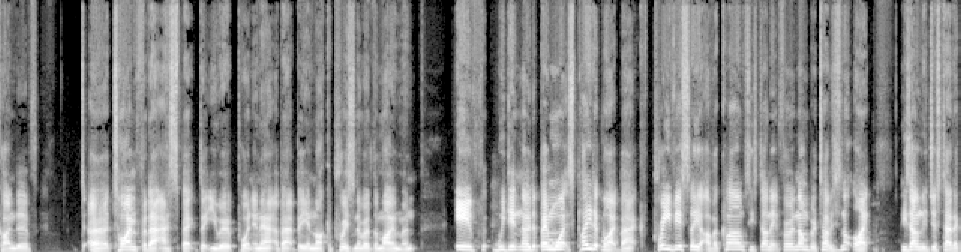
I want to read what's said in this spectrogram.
kind of uh, time for that aspect that you were pointing out about being like a prisoner of the moment. If we didn't know that Ben White's played at right back previously at other clubs, he's done it for a number of times. It's not like he's only just had a,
